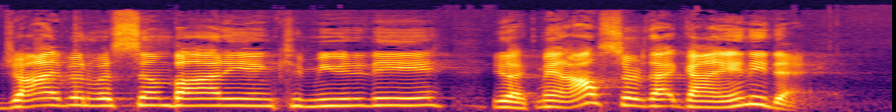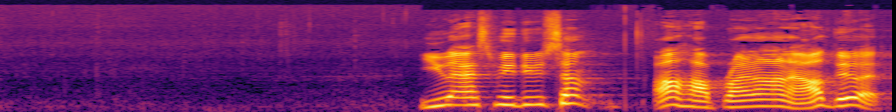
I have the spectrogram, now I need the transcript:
driving with somebody in community, you're like, man, I'll serve that guy any day. You ask me to do something, I'll hop right on. I'll do it.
